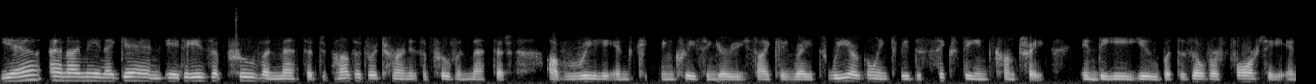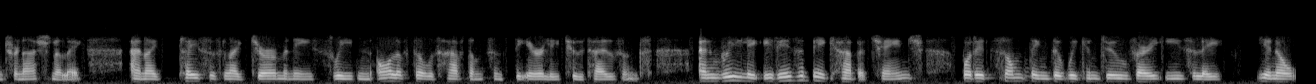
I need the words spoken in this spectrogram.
Yeah, and I mean, again, it is a proven method. Deposit return is a proven method of really in- increasing your recycling rates. We are going to be the 16th country in the EU, but there's over 40 internationally. And I, places like Germany, Sweden, all of those have them since the early 2000s. And really, it is a big habit change, but it's something that we can do very easily. You know,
